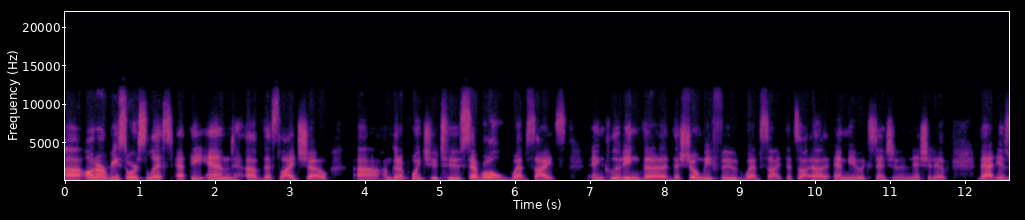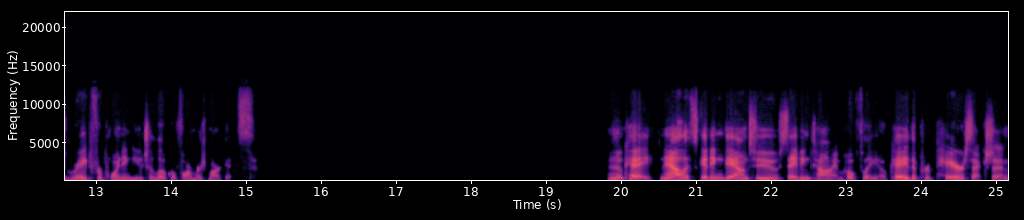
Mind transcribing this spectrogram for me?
uh, on our resource list at the end of the slideshow, uh, I'm going to point you to several websites, including the, the Show Me Food website that's a, a MU Extension Initiative that is great for pointing you to local farmers markets. Okay, now it's getting down to saving time, hopefully. Okay, the prepare section.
